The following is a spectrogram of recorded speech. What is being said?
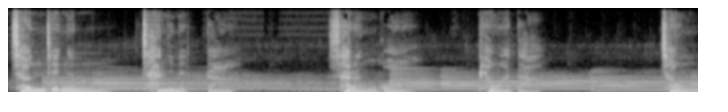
전쟁은 잔인했다. 사랑과 평화다. 정명석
